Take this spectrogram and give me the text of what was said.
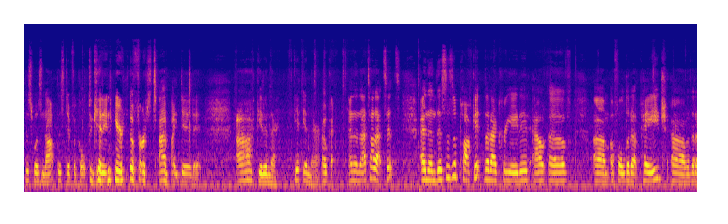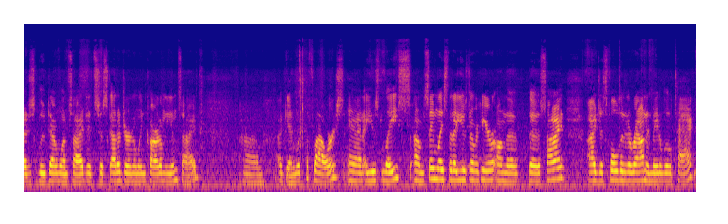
This was not this difficult to get in here the first time I did it. Ah, get in there. Get in there. Okay. And then that's how that sits. And then this is a pocket that I created out of um, a folded up page um, that I just glued down one side. It's just got a journaling card on the inside. Um, again with the flowers and I used lace um, same lace that I used over here on the the side I just folded it around and made a little tag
